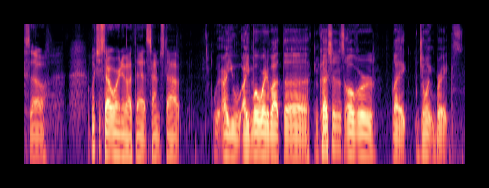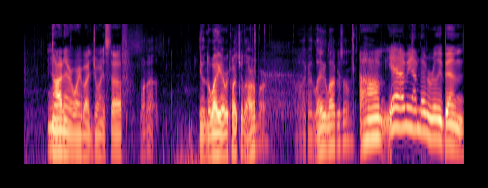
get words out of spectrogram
So once you start worrying about that, it's time to stop. Are you are you more worried about the uh, concussions over like joint breaks? No, I never worry about joint stuff. Why not? You know, nobody ever caught you in the armbar? like a leg lock or something? Um, yeah, I mean, I've never really been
